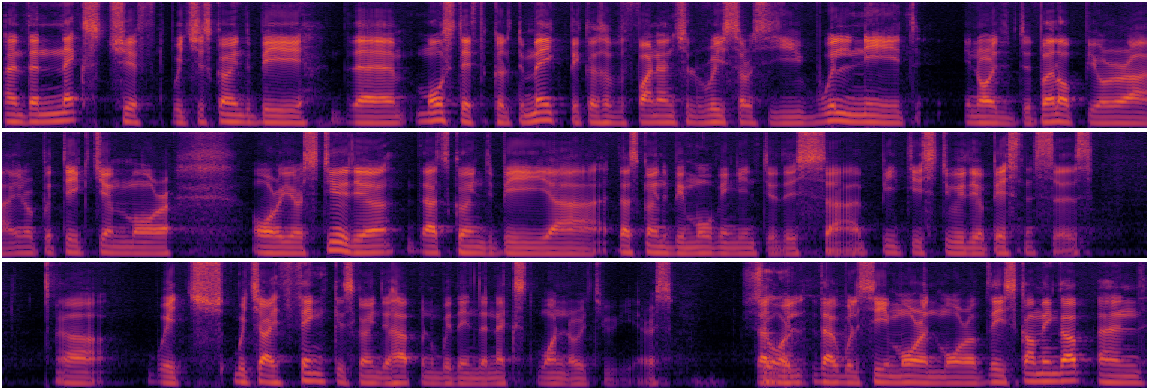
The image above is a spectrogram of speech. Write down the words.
and the next shift, which is going to be the most difficult to make because of the financial resources you will need in order to develop your uh, your boutique gym or or your studio, that's going to be uh, that's going to be moving into this uh, PT studio businesses, uh, which which I think is going to happen within the next one or two years. Sure. That will that will see more and more of these coming up, and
